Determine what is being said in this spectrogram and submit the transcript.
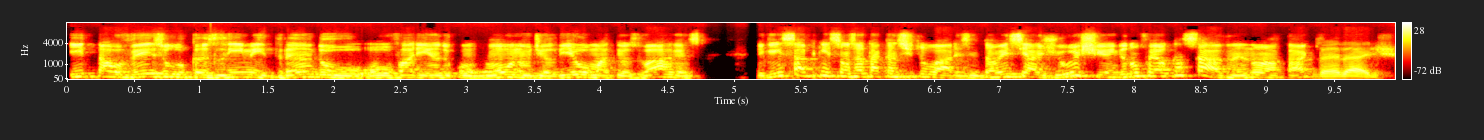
e talvez o Lucas Lima entrando ou variando com o Ronald ali, ou o Matheus Vargas, ninguém sabe quem são os atacantes titulares. Então, esse ajuste ainda não foi alcançado né, no ataque. Verdade.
